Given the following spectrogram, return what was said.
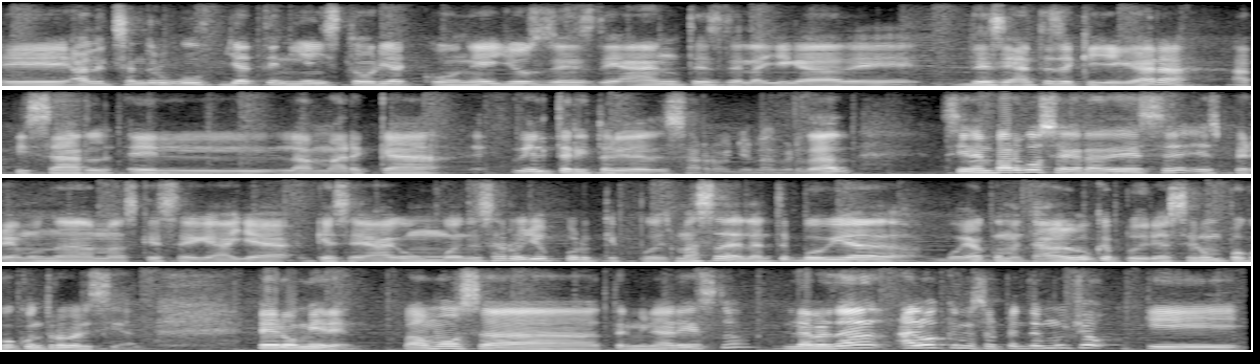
eh, Alexander Wolf ya tenía historia con ellos desde antes de la llegada de, desde antes de que llegara a pisar la marca, el territorio de desarrollo, la verdad. Sin embargo, se agradece, esperemos nada más que se haya, que se haga un buen desarrollo, porque pues más adelante voy a, voy a comentar algo que podría ser un poco controversial. Pero miren, vamos a terminar esto. La verdad, algo que me sorprende mucho, que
